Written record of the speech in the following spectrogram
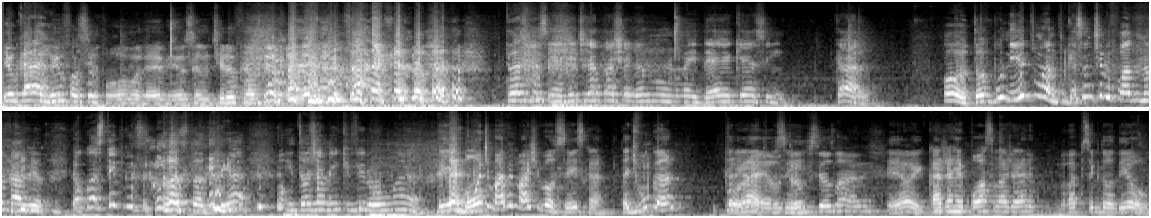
E o cara riu e falou assim, pô, mano, é meu, você não tira foto do meu cabelo, saca? Então, tipo assim, a gente já tá chegando numa ideia que é assim, cara, ô, eu tô bonito, mano, por que você não tira foto do meu cabelo? Eu gostei, por que você não gostou, tá ligado? Então já meio que virou uma. E é bom demais a imagem de vocês, cara. Tá divulgando. Tá Pô, ligado? é, Tipo o assim, trampo seus lá, né? Eu, e o cara já reposta lá, já era, vai pro seguidor dele. O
